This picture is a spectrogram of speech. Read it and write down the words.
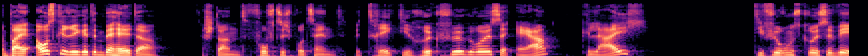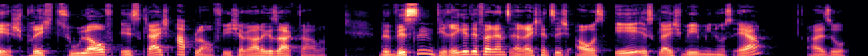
bei ausgeregeltem Behälterstand 50% beträgt die Rückführgröße R gleich die Führungsgröße W, sprich Zulauf ist gleich Ablauf, wie ich ja gerade gesagt habe. Wir wissen, die Regeldifferenz errechnet sich aus E ist gleich W minus R, also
